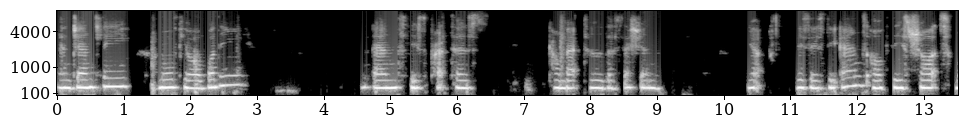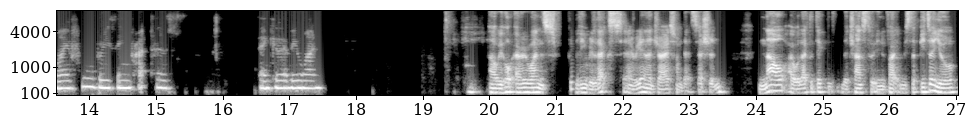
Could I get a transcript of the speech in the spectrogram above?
And gently move your body and this practice. Come back to the session. Yeah, this is the end of this short mindful breathing practice. Thank you, everyone. Now we hope everyone is feeling relaxed and re-energized from that session. Now I would like to take the chance to invite Mr. Peter Yeo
